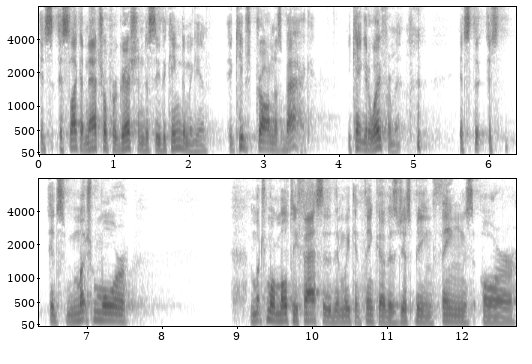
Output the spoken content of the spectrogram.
it's, it's like a natural progression to see the kingdom again. It keeps drawing us back. You can't get away from it. it's, the, it's, it's much more much more multifaceted than we can think of as just being things or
